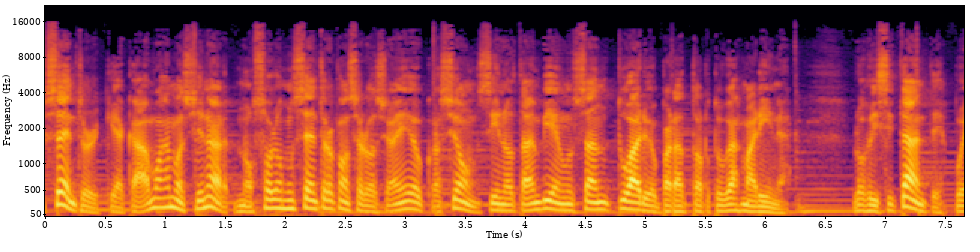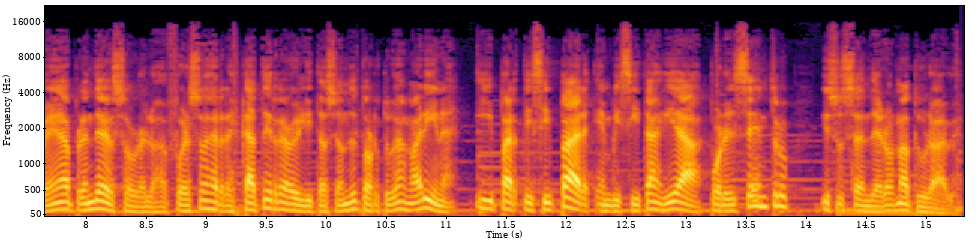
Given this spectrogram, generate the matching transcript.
Center, que acabamos de mencionar, no solo es un centro de conservación y educación, sino también un santuario para tortugas marinas. Los visitantes pueden aprender sobre los esfuerzos de rescate y rehabilitación de tortugas marinas y participar en visitas guiadas por el centro y sus senderos naturales.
